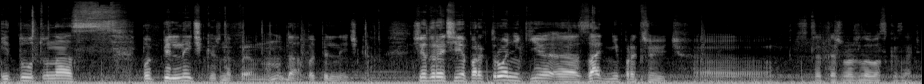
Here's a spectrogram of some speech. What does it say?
І тут у нас попільничка ж, напевно. Ну да, попільничка. Ще, до речі, є парктроніки, е, задні працюють. Е, Це теж важливо сказати.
